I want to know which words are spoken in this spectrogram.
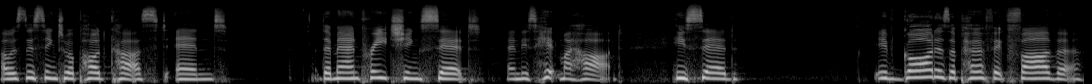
I was listening to a podcast, and the man preaching said, and this hit my heart. He said, If God, as a perfect father,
